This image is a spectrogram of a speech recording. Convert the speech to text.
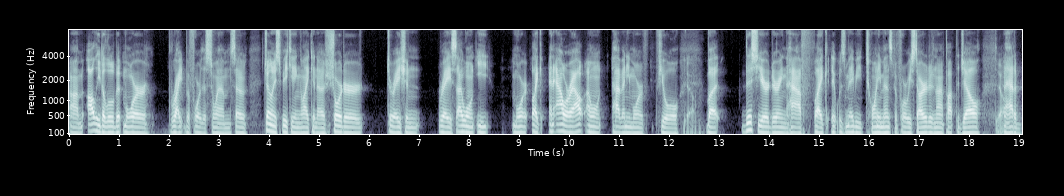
um, I'll eat a little bit more right before the swim. So generally speaking, like in a shorter duration race, I won't eat more like an hour out. I won't have any more fuel. Yeah. But this year during the half, like it was maybe 20 minutes before we started, and I popped the gel Yeah. and I had a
